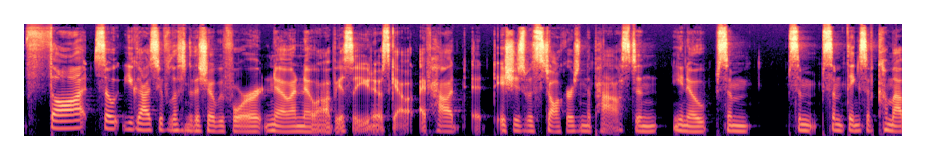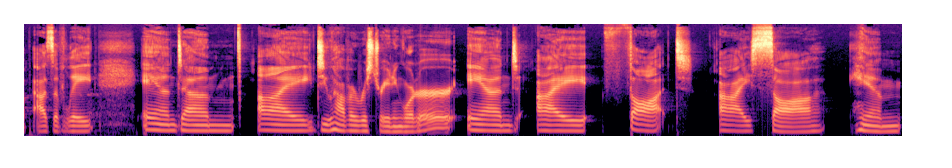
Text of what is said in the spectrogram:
thought so you guys who've listened to the show before know and know obviously you know scout i've had uh, issues with stalkers in the past and you know some some some things have come up as of late and um i do have a restraining order and i thought i saw him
